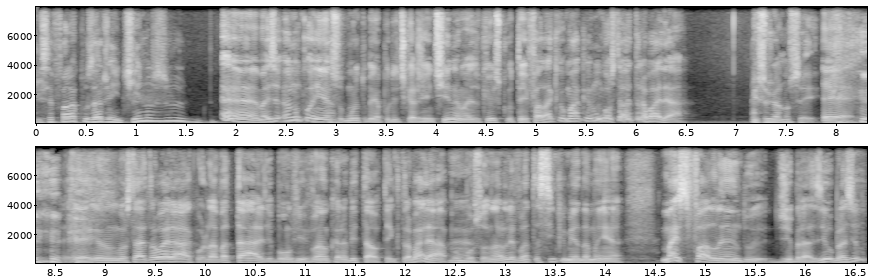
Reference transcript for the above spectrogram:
E você fala com os argentinos. É, mas eu não conheço muito bem a política argentina, mas o que eu escutei falar é que o Macri não gostava de trabalhar. Isso eu já não sei. É, é, eu não gostava de trabalhar, acordava tarde, bom vivão, caramba e tal. Tem que trabalhar. Pô, é. O Bolsonaro levanta às 5 e meia da manhã. Mas falando de Brasil, o Brasil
